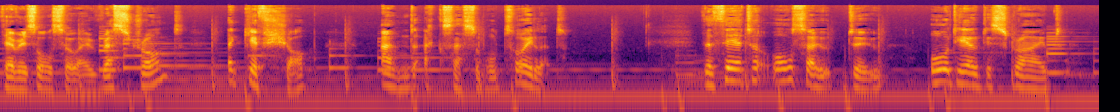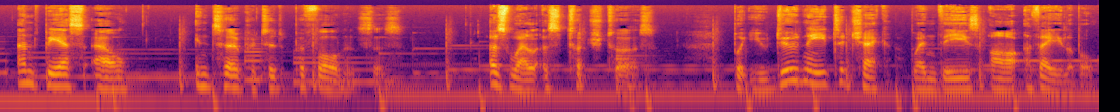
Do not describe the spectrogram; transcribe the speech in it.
There is also a restaurant, a gift shop, and accessible toilet. The theatre also do audio described, and BSL interpreted performances, as well as touch tours. But you do need to check when these are available.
